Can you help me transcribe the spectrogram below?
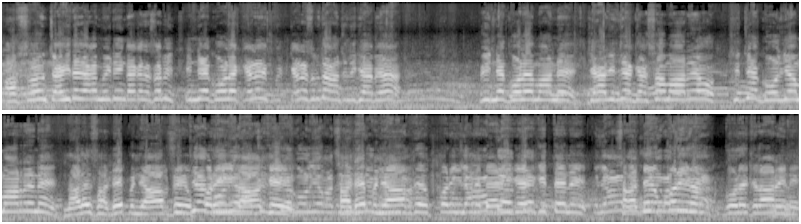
ਅਫਸਰਾਂ ਨੂੰ ਚਾਹੀਦਾ ਜਾ ਕੇ ਮੀਟਿੰਗ ਕਰਕੇ ਦੱਸਾਂ ਵੀ ਇੰਨੇ ਗੋਲੇ ਕਿਹੜੇ ਕਿਹੜੇ ਸੰਵਿਧਾਨ 'ਚ ਲਿਖਿਆ ਪਿਆ? ਵੀ ਇੰਨੇ ਗੋਲੇ ਮਾਰਨੇ ਜ਼ਹਿਰੀਲੀਆਂ ਗੈਸਾਂ ਮਾਰ ਰਹੇ ਹੋ ਸਿੱਧੀਆਂ ਗੋਲੀਆਂ ਮਾਰ ਰਹੇ ਨੇ। ਨਾਲੇ ਸਾਡੇ ਪੰਜਾਬ ਦੇ ਉੱਪਰ ਹੀ ਲਾ ਕੇ ਸਾਡੇ ਪੰਜਾਬ ਦੇ। ਉੱਪਰ ਹੀ ਇਹਨਾਂ ਨੇ ਦੇ ਉੱਤੇ- ਕੀਤੇ ਨੇ ਦੇ ਸਾਡੇ ਉੱਪਰ ਹੀ। ਗੋਲੇ ਚਲਾ ਰਹੇ ਨੇ।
